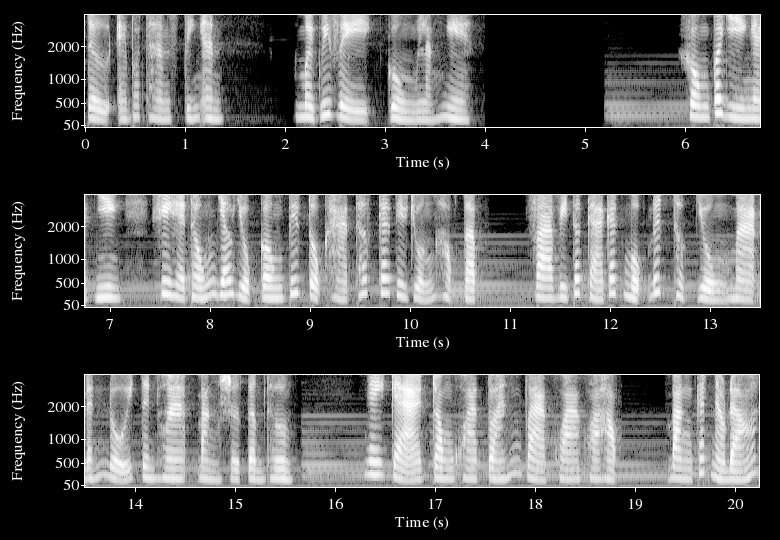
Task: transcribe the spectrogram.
từ Epoch Times tiếng Anh. Mời quý vị cùng lắng nghe. Không có gì ngạc nhiên khi hệ thống giáo dục công tiếp tục hạ thấp các tiêu chuẩn học tập và vì tất cả các mục đích thực dụng mà đánh đổi tinh hoa bằng sự tầm thường. Ngay cả trong khoa toán và khoa khoa học, bằng cách nào đó,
